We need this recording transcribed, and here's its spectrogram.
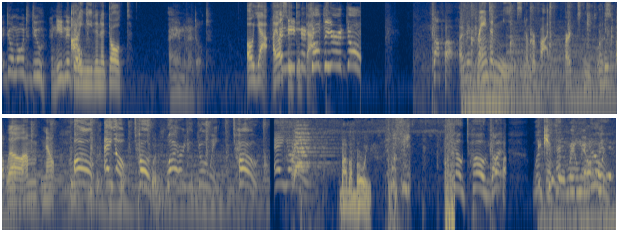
I don't know what to do. I need an adult. I need an adult. I am an adult. Oh yeah, I also I need did an that. adult to your adult. Random memes, number five, 13 plus. Well, I'm now. Oh, hey yo, Toad, what are you doing? Toad, hey yo, Baba Bowie. yo, Toad, what? What the heck were you doing?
